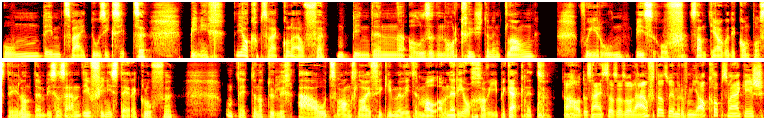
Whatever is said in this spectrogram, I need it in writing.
Und im 2017 bin ich den Jakobsweg gelaufen und bin dann alles an den Nordküsten entlang, von Irun bis auf Santiago de Compostela und dann bis ans Ende auf Finisterre gelaufen. Und dort natürlich auch zwangsläufig immer wieder mal an einem Rioja-Wein begegnet. Aha, das heisst also, so läuft das, wenn man auf dem Jakobsweg ist.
